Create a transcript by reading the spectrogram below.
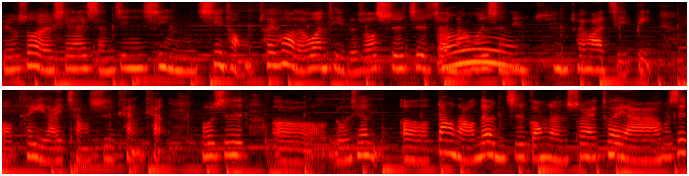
比如说有一些神经性系统退化的问题，比如说失智症啊，或者神经性退化疾病，哦，可以来尝试看看。或是呃，有一些呃大脑认知功能衰退啊，或是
